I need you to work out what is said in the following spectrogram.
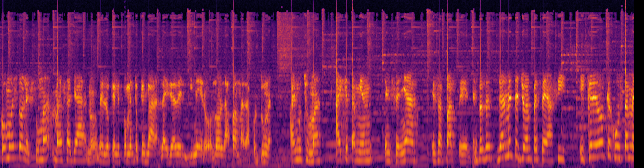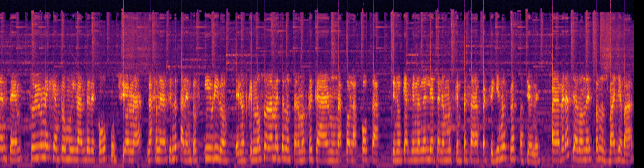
cómo esto les suma más allá ¿no? de lo que les comento que es la, la idea del dinero, no la fama, la fortuna. Hay mucho más. Hay que también enseñar esa parte. Entonces, realmente yo empecé así y creo que justamente soy un ejemplo muy grande de cómo funciona la generación de talentos híbridos, en los que no solamente nos tenemos que quedar en una sola cosa, sino que al final del día tenemos que empezar a perseguir nuestras pasiones para ver hacia dónde esto nos va a llevar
